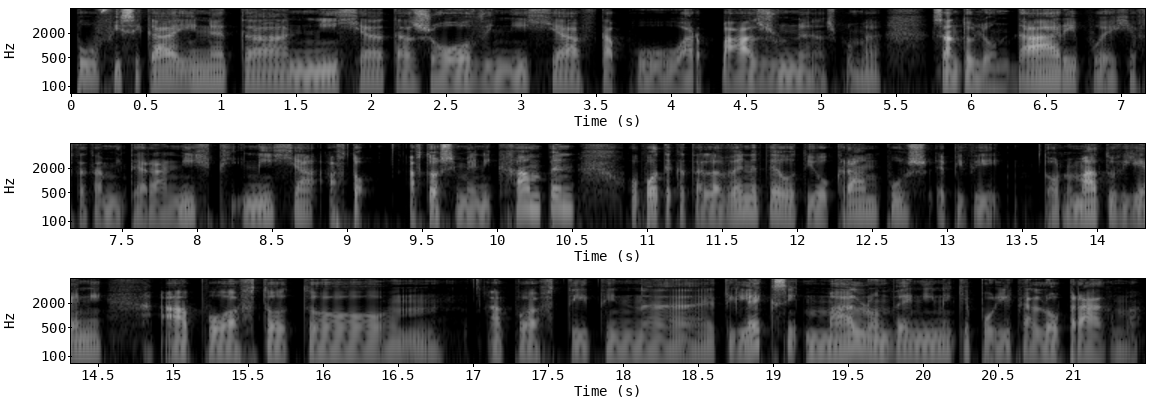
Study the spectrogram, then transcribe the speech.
που φυσικά είναι τα νύχια, τα ζωώδη νύχια, αυτά που αρπάζουν, ας πούμε, σαν το λιοντάρι που έχει αυτά τα μητερά νύχια, αυτό. Αυτό σημαίνει Κχάμπεν, οπότε καταλαβαίνετε ότι ο Κράμπους, επειδή το όνομά του βγαίνει από, αυτό το, από αυτή την, ε, τη λέξη, μάλλον δεν είναι και πολύ καλό πράγμα.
